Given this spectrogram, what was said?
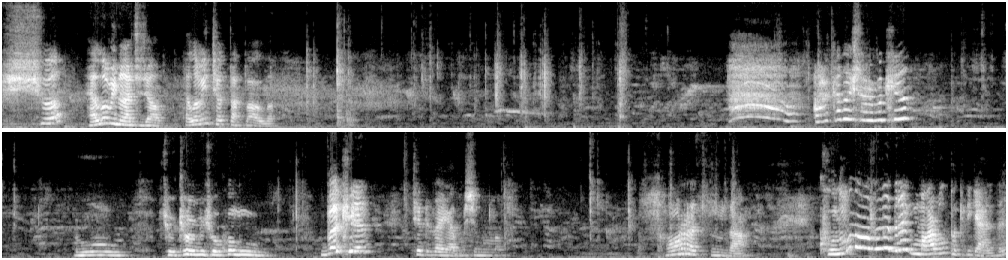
Şu Halloween'i açacağım. Halloween çok tatlı oldu. Arkadaşlar bakın. Oo, şaka mı? Bakın. Çok güzel yapmışım bunu. Sonrasında kolumun altına direkt Marvel paketi geldi.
